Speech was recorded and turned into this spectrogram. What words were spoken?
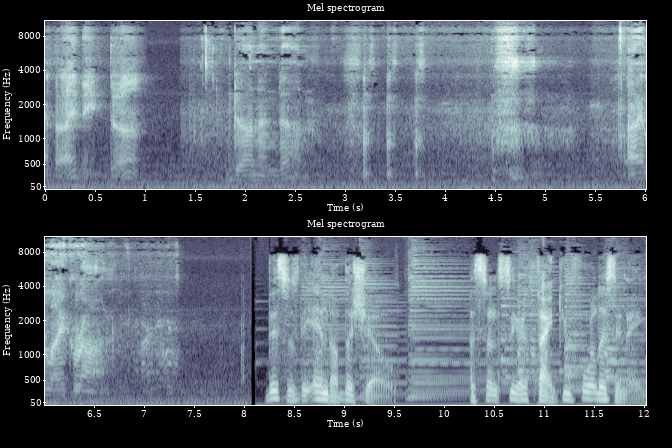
And I mean done. Done and done. I like Ron. This is the end of the show. A sincere thank you for listening.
